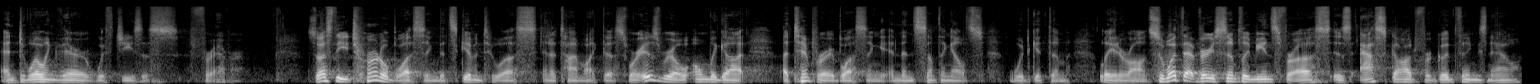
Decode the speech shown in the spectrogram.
and dwelling there with Jesus forever. So that's the eternal blessing that's given to us in a time like this, where Israel only got a temporary blessing and then something else would get them later on. So, what that very simply means for us is ask God for good things now.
